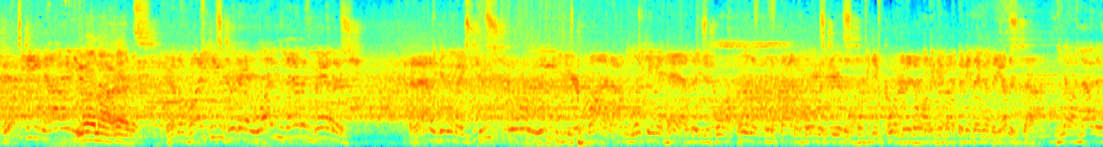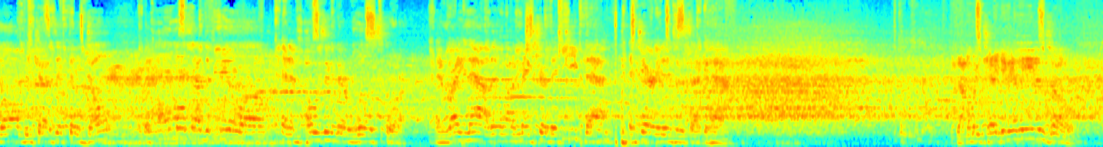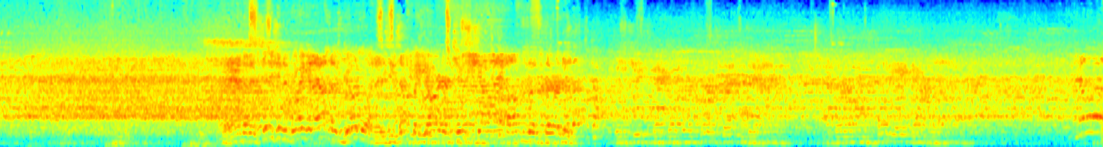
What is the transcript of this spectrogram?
59 Man, I had yards. And the Vikings are going to widen that advantage. And that'll give them a two-score lead here, but I'm looking ahead. They just want to hold it for the final moments here of the second quarter. They don't want to give up anything on the other side. No, not at all, because if they don't, it almost had the feel of an imposing their will score. And right now, they want to make sure they keep that and carry it into the second half. That'll be taken in the end zone. And the decision to bring it out, a good one, as he's up a yard or two shy of the 30.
